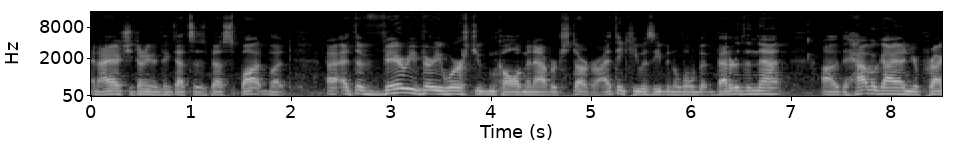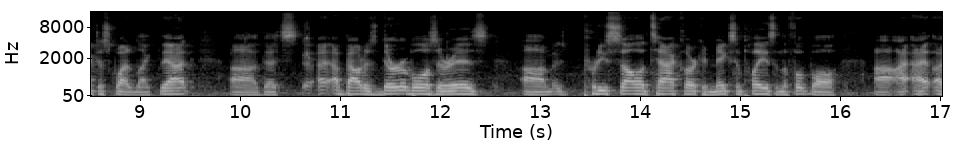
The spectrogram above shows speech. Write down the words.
and I actually don't even think that's his best spot, but uh, at the very, very worst, you can call him an average starter. I think he was even a little bit better than that. Uh, to have a guy on your practice squad like that, uh, that's a- about as durable as there is, um, is pretty solid tackler, can make some plays in the football. Uh, I, I,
